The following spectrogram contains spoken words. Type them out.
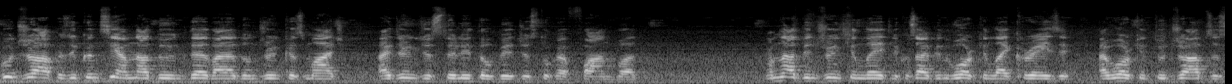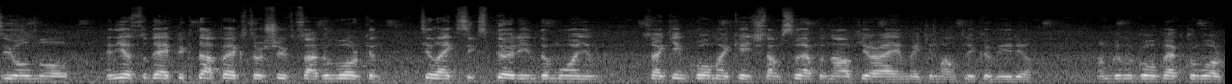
Good job, as you can see I'm not doing that but I don't drink as much. I drink just a little bit just to have fun but I'm not been drinking lately because I've been working like crazy. I work in two jobs as you all know and yesterday I picked up extra shifts so I've been working till like 6.30 in the morning. So I came home, I catch some sleep and now here I am making monthly video. I'm gonna go back to work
